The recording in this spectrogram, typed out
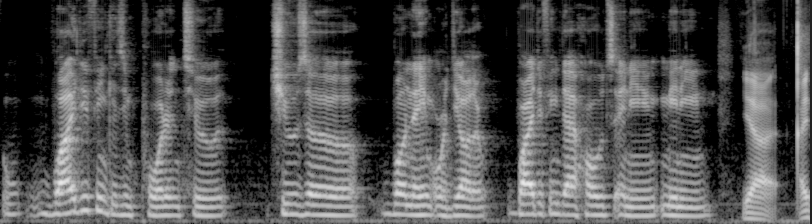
Why do you think it's important to choose a one name or the other? Why do you think that holds any meaning? Yeah, I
